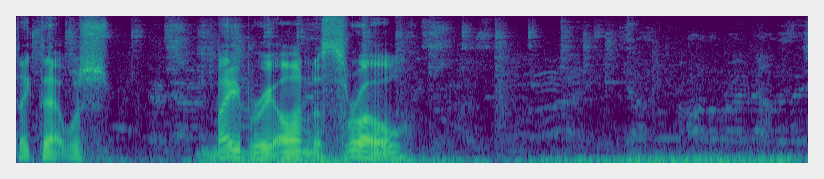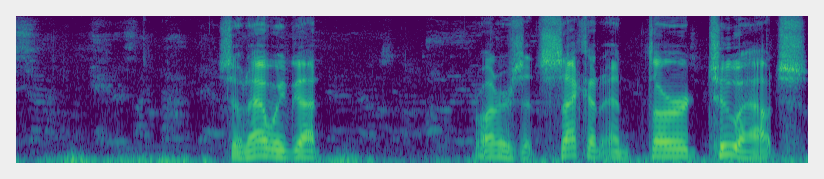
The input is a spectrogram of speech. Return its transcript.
think that was Mabry on the throw. So now we've got Runners at second and third, two outs.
